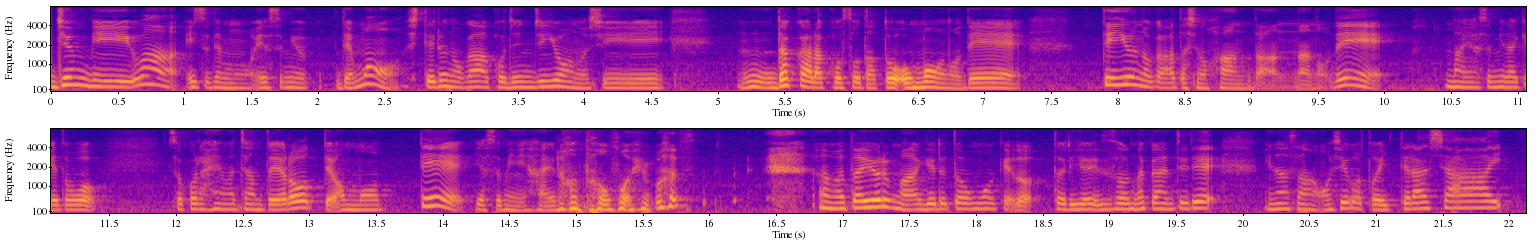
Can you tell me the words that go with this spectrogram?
準備はいつでも休みでもしてるのが個人事業主だからこそだと思うのでっていうのが私の判断なのでまあ休みだけどそこら辺はちゃんとやろうって思って休みに入ろうと思います あまた夜もあげると思うけどとりあえずそんな感じで皆さんお仕事行ってらっしゃい。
